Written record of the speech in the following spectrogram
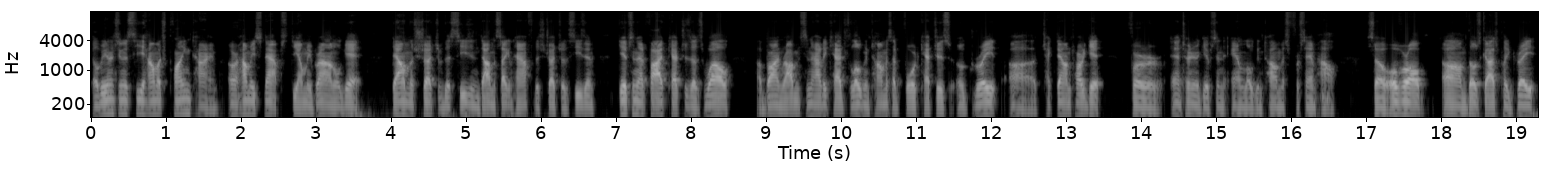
It'll be interesting to see how much playing time or how many snaps Dyami Brown will get down the stretch of this season, down the second half of the stretch of the season. Gibson had five catches as well. Uh, Brian Robinson had a catch. Logan Thomas had four catches. A great uh, check down target for Antonio Gibson and Logan Thomas for Sam Howell. So overall, um, those guys played great.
